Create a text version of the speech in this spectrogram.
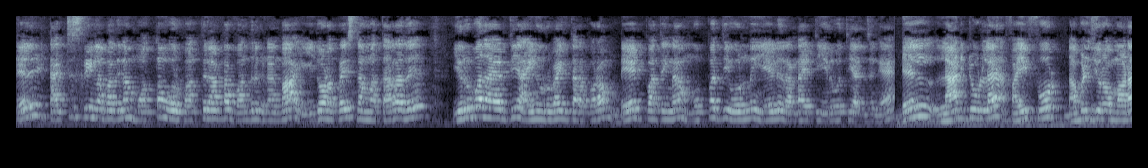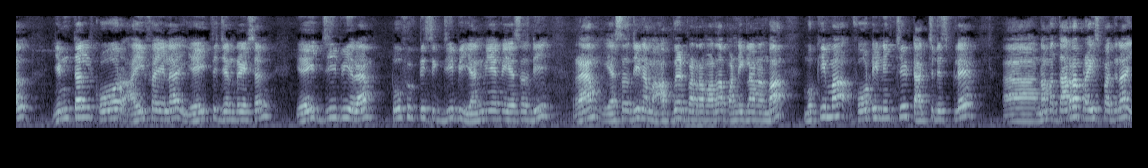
டெல் டச் ஸ்கிரீன்ல பாத்தீங்கன்னா மொத்தம் ஒரு பத்து லேப்டாப் வந்திருக்கு நண்பா. இதோட பிரைஸ் நம்ம தர்றது இருபதாயிரத்தி ஐநூறு ரூபாய்க்கு தரப்போறோம். டேட் பாத்தீங்கன்னா முப்பத்தி ஒன்னு ஏழு ரெண்டாயிரத்தி இருபத்தி அஞ்சுங்க. டெல் லாட்டிடியூட்ல five four double zero model Intel core I ஃபைவ்ல eighth generation eight GB RAM two fifty six GB என்விஎன்வி எஸ்எஸ்டி ரேம் எஸ்எஸ்டி நம்ம அப்கிரேட் பண்ற மாதிரி தான் பண்ணிக்கலாம் நண்பா. முக்கியமா ஃபோர்டீன் இன்ச் டச் டிஸ்பிளே நம்ம தர ப்ரைஸ் பார்த்தீங்கன்னா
